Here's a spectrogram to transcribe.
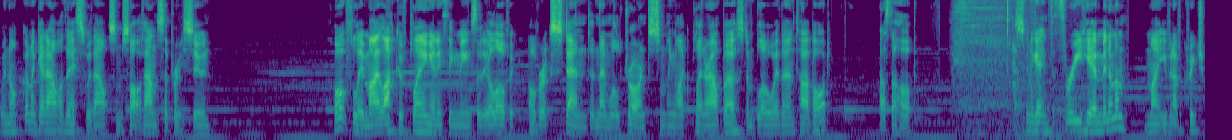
We're not going to get out of this without some sort of answer pretty soon. Hopefully my lack of playing anything means that he'll over overextend and then we'll draw into something like a planar outburst and blow away the entire board. That's the hope. He's going to get in for three here minimum. Might even have a creature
